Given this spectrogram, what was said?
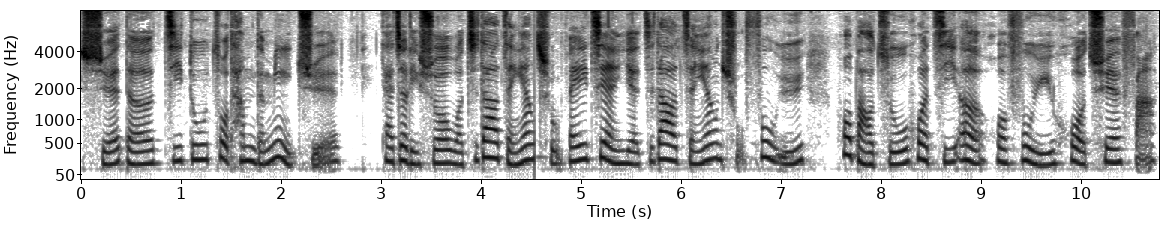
学得基督做他们的秘诀。在这里说，我知道怎样处卑贱，也知道怎样处富余。或饱足，或饥饿，或富余，或缺乏，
